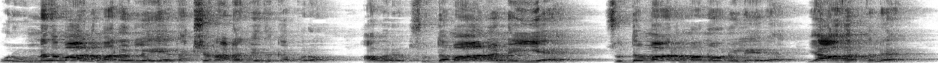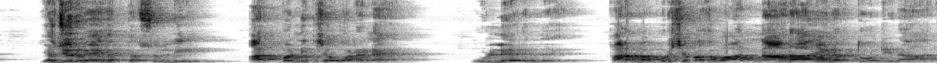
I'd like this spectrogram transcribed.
ஒரு உன்னதமான மனநிலையை தக்ஷன் அடைஞ்சதுக்கு அப்புறம் அவர் சுத்தமான நெய்ய சுத்தமான மனோநிலையில யாகத்துல யஜுர்வேகத்தை சொல்லி அர்ப்பணிச்ச உடனே உள்ள இருந்து பரமபுருஷ பகவான் நாராயணர் தோன்றினார்.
